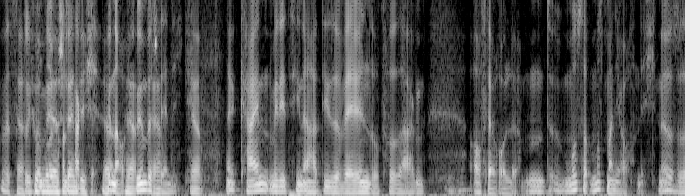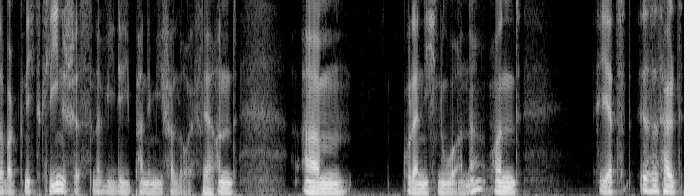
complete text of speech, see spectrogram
es ja, durch unsere wir Kontakte, ständig. Ja, genau, spüren wir ständig. Ne? Kein Mediziner hat diese Wellen sozusagen auf der Rolle. Und muss, muss man ja auch nicht. Ne? Das ist aber nichts Klinisches, ne? wie die Pandemie verläuft. Und ähm, oder nicht nur. Ne? Und jetzt ist es halt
